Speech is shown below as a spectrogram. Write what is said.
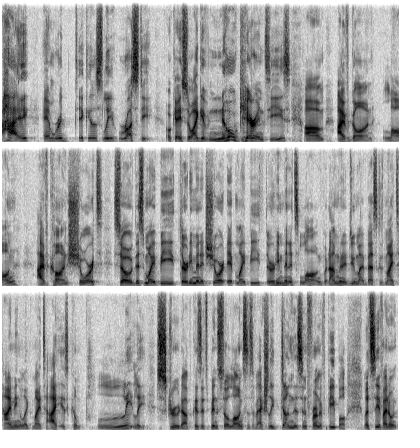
I am ridiculously rusty. Okay, so I give no guarantees. Um, I've gone long. I've gone short. So this might be 30 minutes short, it might be 30 minutes long, but I'm gonna do my best because my timing, like my tie, is completely screwed up because it's been so long since I've actually done this in front of people. Let's see if I don't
